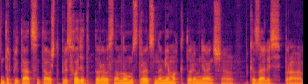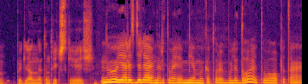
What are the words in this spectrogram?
интерпретация того, что происходит, которая в основном строится на мемах, которые мне раньше казались про определенные тантрические вещи. Ну, я разделяю, наверное, твои мемы, которые были до этого опыта.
